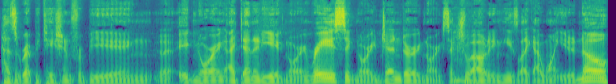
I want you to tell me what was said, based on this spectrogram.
has a reputation for being uh, ignoring identity, ignoring race, ignoring gender, ignoring sexuality. And he's like, I want you to know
